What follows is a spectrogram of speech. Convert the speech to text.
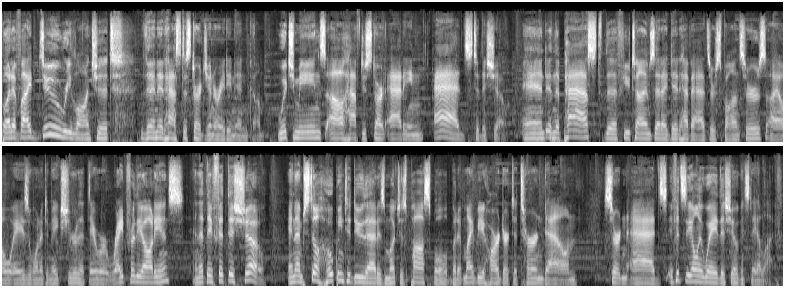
But if I do relaunch it, then it has to start generating income, which means I'll have to start adding ads to the show. And in the past, the few times that I did have ads or sponsors, I always wanted to make sure that they were right for the audience and that they fit this show. And I'm still hoping to do that as much as possible, but it might be harder to turn down certain ads if it's the only way this show can stay alive.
